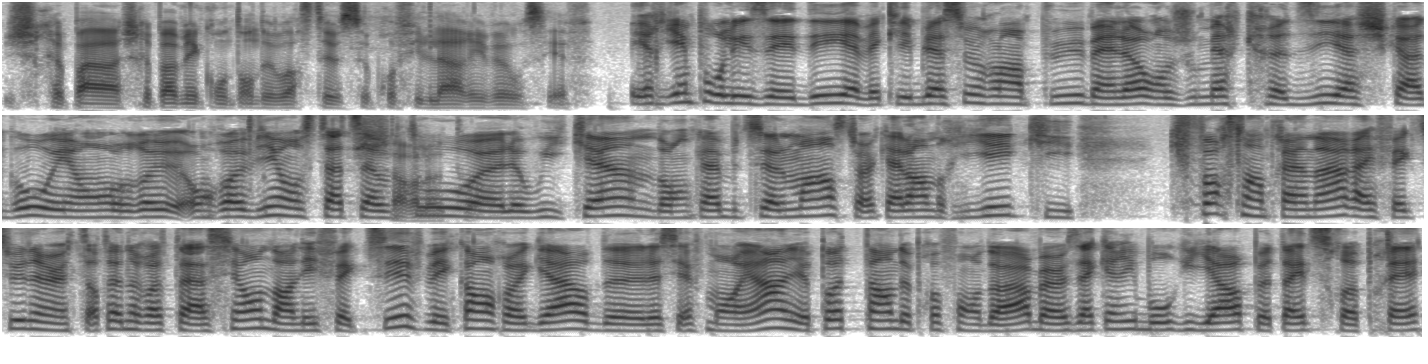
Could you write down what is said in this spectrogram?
je ne serais, pas, je serais pas mécontent de voir ce, profil-là arriver au CF. Et rien pour les aider. Avec les blessures en plus, ben là, on joue mercredi à Chicago et on, on revient au Stade Saputo euh, le week-end. Donc, habituellement, c'est un calendrier qui, qui force l'entraîneur à effectuer une certaine rotation dans l'effectif. Mais quand on regarde euh, le CF Montréal, il n'y a pas de temps de profondeur. Ben, Zachary Bourguillard peut-être sera prêt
